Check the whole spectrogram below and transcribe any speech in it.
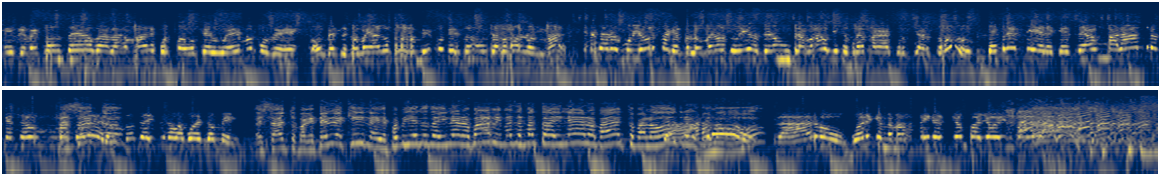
mi primer consejo para las madres, por favor que duerma, porque, o que se tomen algo para dormir, porque eso es un trabajo normal. Estar orgullosa que por lo menos tu hijo tiene un trabajo que se puede pagar costear todo. ¿Qué prefiere? ¿Que sea un malandro que sea un matadero? Entonces ahí sí no va a poder dormir. Exacto, para que esté en la esquina y después pidiéndote dinero, papi, me hace falta dinero para esto, para lo otro. Claro, No. claro. Bueno, y que me manda dirección para yo ir para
